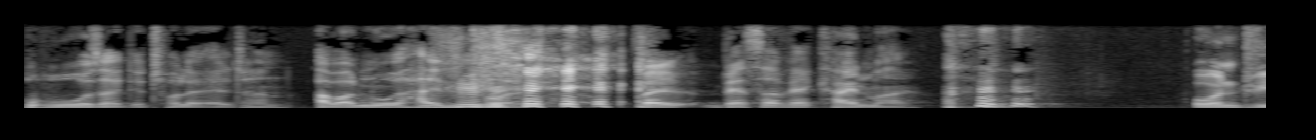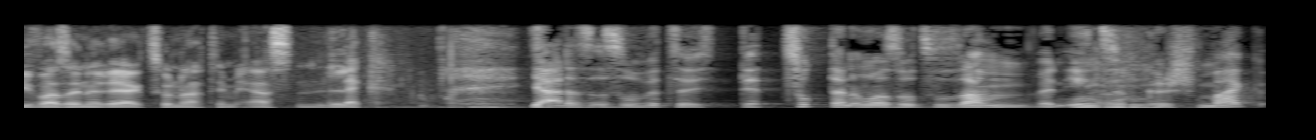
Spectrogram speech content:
Oh, seid ihr tolle Eltern. Aber nur halb toll. weil besser wäre kein Mal. Und wie war seine Reaktion nach dem ersten Leck? Ja, das ist so witzig. Der zuckt dann immer so zusammen, wenn irgend so ein Geschmack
